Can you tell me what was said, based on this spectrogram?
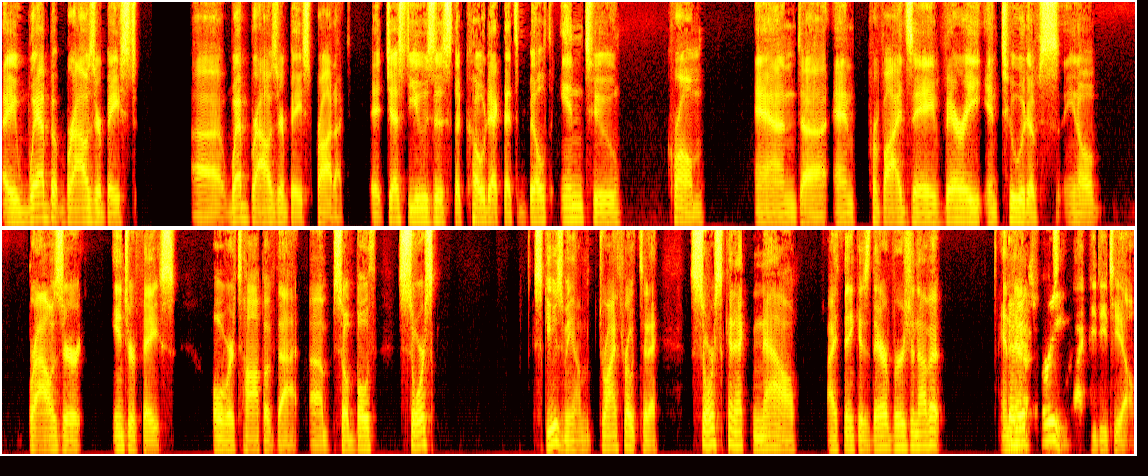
a web browser based uh, web browser based product. It just uses the codec that's built into Chrome and uh, and provides a very intuitive, you know, browser interface over top of that. Um, so both Source, excuse me, I'm dry throat today. Source Connect now, I think, is their version of it, and, and it's free. IPDTL,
